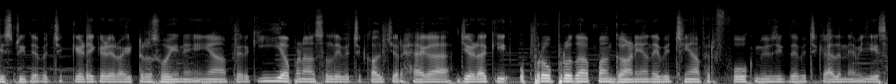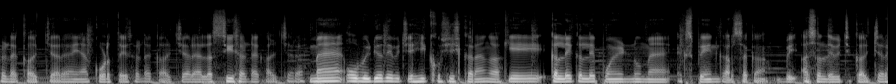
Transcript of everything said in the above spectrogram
ਹਿਸਟਰੀ ਦੇ ਵਿੱਚ ਕਿਹੜੇ-ਕਿਹੜੇ ਰਾਈਟਰਸ ਹੋਏ ਨੇ ਜਾਂ ਫਿਰ ਕੀ ਆਪਣਾ ਅਸਲ ਦੇ ਵਿੱਚ ਕਲਚਰ ਹੈਗਾ ਜਿਹੜਾ ਕਿ ਉੱਪਰ ਉੱਪਰੋਂ ਦਾ ਆਪਾਂ ਗਾਣਿਆਂ ਦੇ ਵਿੱਚ ਜਾਂ ਫਿਰ ਫੋਕ 뮤직 ਦੇ ਵਿੱਚ ਕਹਿ ਦਿੰਦੇ ਆ ਵੀ ਇਹ ਸਾਡਾ ਕਲਚਰ ਹੈ ਜਾਂ ਕੁੜਤੇ ਸਾਡਾ ਕਲਚਰ ਹੈ, ਲੱਸੀ ਸਾਡਾ ਕਲਚਰ ਹੈ। ਮੈਂ ਉਹ ਵੀਡੀਓ ਦੇ ਵਿੱਚ ਇਹੀ ਕੋਸ਼ਿਸ਼ ਕਰਾਂਗਾ ਕਿ ਕੱਲੇ-ਕੱਲੇ ਪੁਆਇੰਟ ਨੂੰ ਮੈਂ ਐਕਸਪਲੇਨ ਕਰ ਸਕਾਂ ਵੀ ਅਸਲ ਦੇ ਵਿੱਚ ਕਲਚਰ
